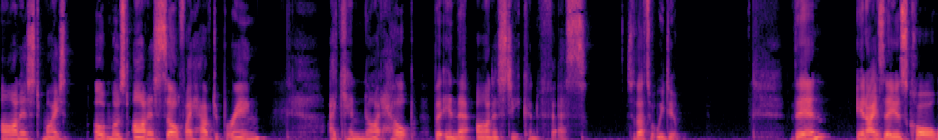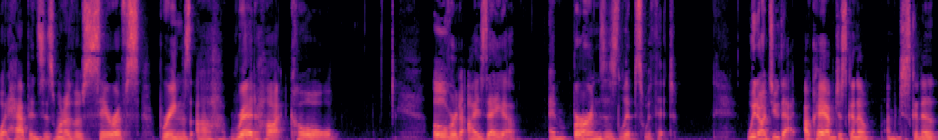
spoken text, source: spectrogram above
honest my oh, most honest self I have to bring, I cannot help but in that honesty confess. So that's what we do. Then in Isaiah's call, what happens is one of those seraphs brings a red hot coal over to Isaiah and burns his lips with it. We don't do that. Okay, I'm just gonna I'm just gonna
